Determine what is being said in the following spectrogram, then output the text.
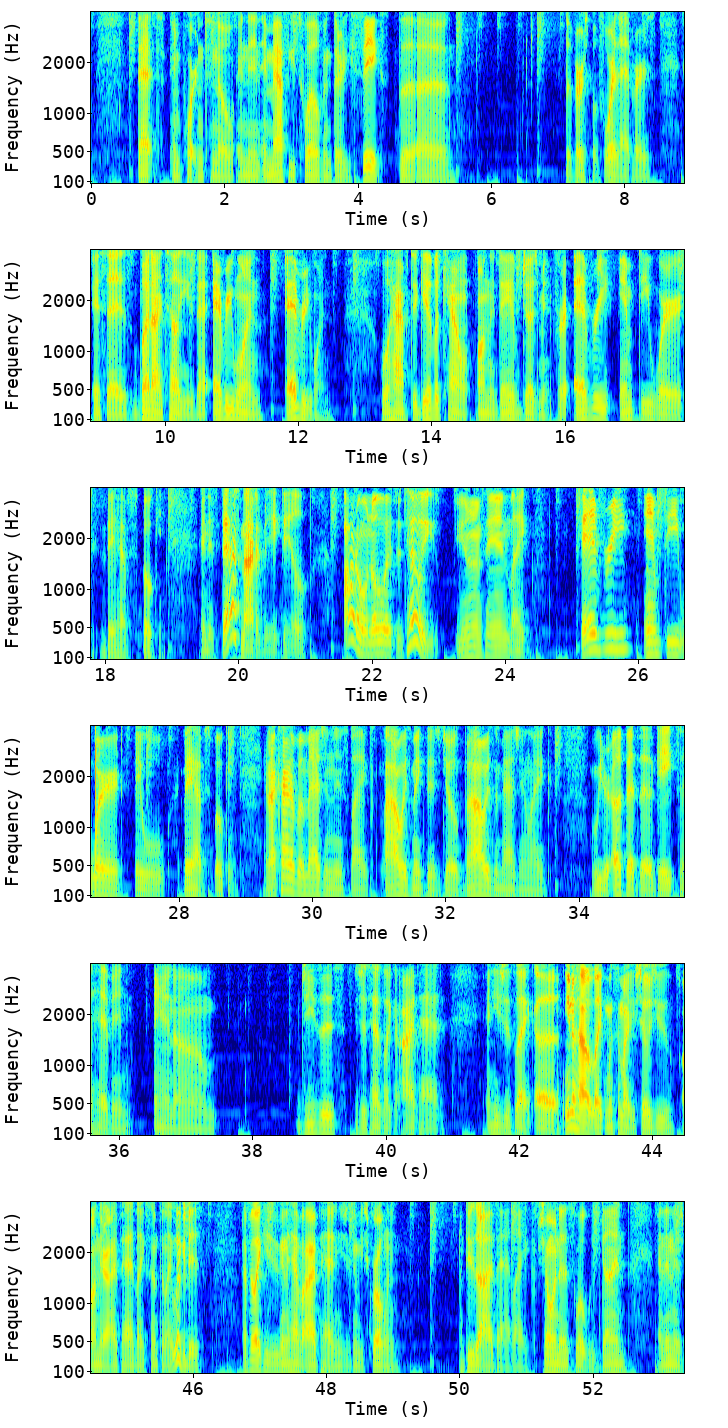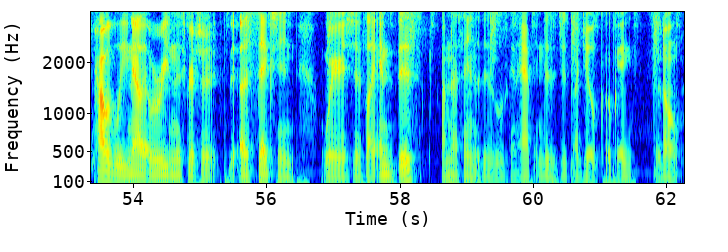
that's important to know. And then in Matthew 12 and 36, the uh, the verse before that verse, it says, "But I tell you that everyone, everyone will have to give account on the day of judgment for every empty word they have spoken." And if that's not a big deal, I don't know what to tell you. You know what I'm saying? Like every empty word they will they have spoken. And I kind of imagine this like I always make this joke, but I always imagine like we are up at the gates of heaven and um Jesus just has like an iPad and he's just like uh you know how like when somebody shows you on their iPad like something like look at this. I feel like he's just gonna have an iPad and he's just gonna be scrolling through the iPad, like showing us what we've done. And then there's probably now that we're reading this scripture, a section where it's just like, and this, I'm not saying that this is what's gonna happen. This is just my joke, okay? So don't.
